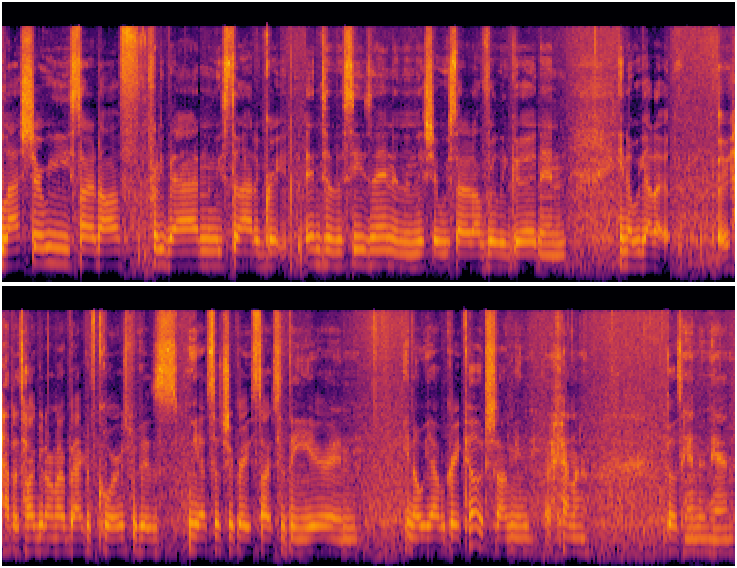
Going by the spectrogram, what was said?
last year we started off pretty bad and we still had a great end to the season and then this year we started off really good and you know we got a had a target on our back of course because we had such a great start to the year and you know we have a great coach. So I mean that kind of goes hand in hand.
